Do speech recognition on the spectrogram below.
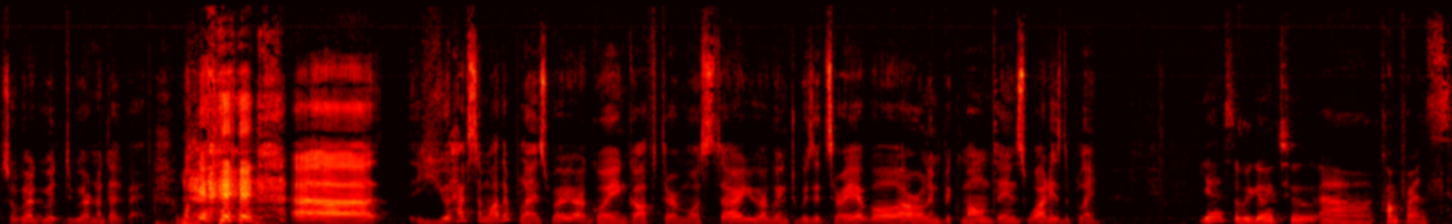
So we are good. We are not that bad. Yeah. Okay. uh, you have some other plans. Where you are going after Mostar? You are going to visit Sarajevo, our Olympic Mountains. What is the plan? Yeah, so we're going to a conference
